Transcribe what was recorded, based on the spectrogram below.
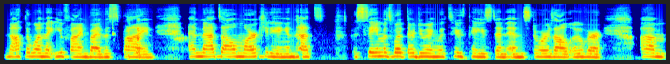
not the one that you find by the spine. and that's all marketing, and that's the same as what they're doing with toothpaste and, and stores all over. Um,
